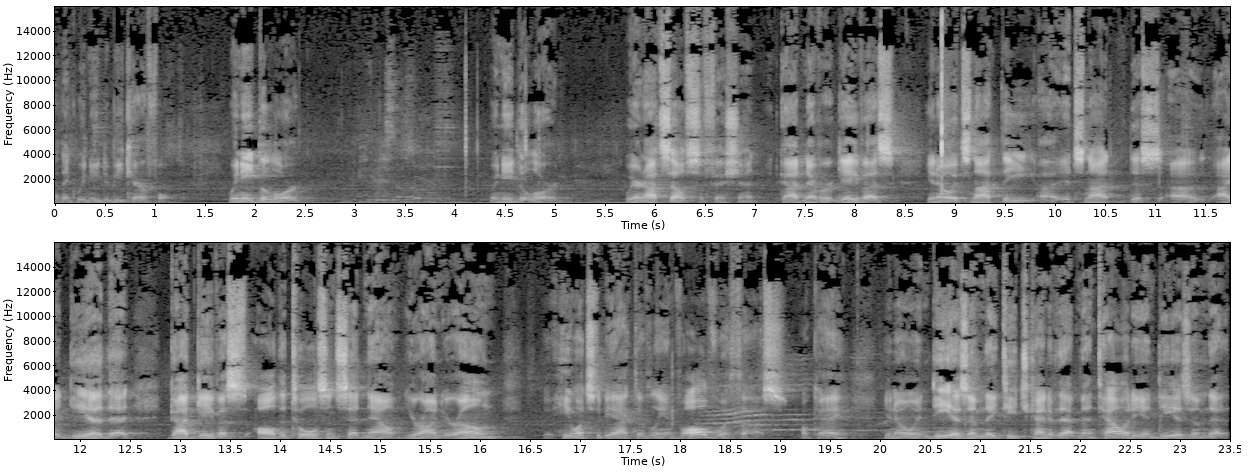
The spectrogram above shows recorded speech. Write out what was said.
I think we need to be careful. We need the Lord. We need the Lord. We are not self sufficient. God never gave us, you know, it's not, the, uh, it's not this uh, idea that God gave us all the tools and said, now you're on your own. He wants to be actively involved with us, okay? You know, in deism, they teach kind of that mentality in deism that,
